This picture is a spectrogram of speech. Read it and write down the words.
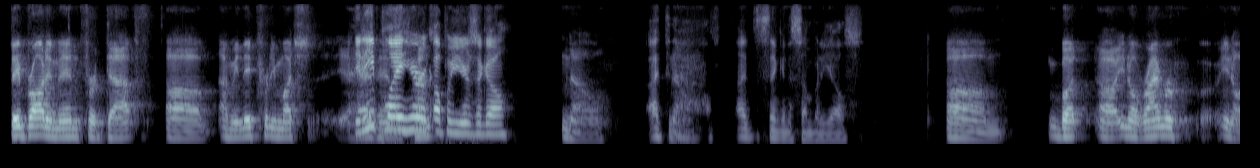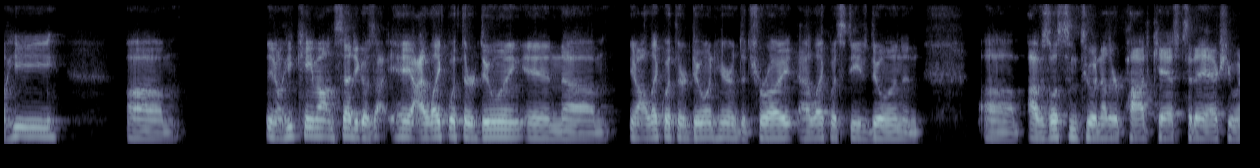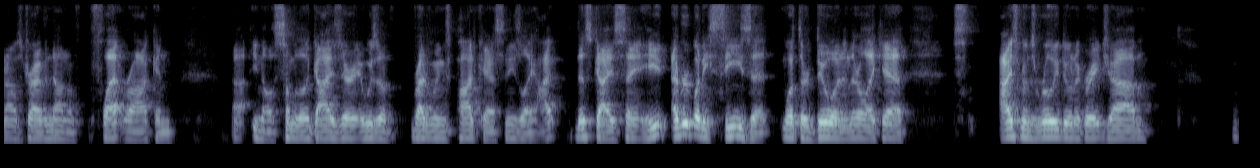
they brought him in for depth. Uh, I mean they pretty much Did he play here a couple years ago? No, I No. I was thinking of somebody else. Um, but uh, you know, Reimer, you know, he um, you know, he came out and said he goes, Hey, I like what they're doing in um, you know, I like what they're doing here in Detroit. I like what Steve's doing. And um, I was listening to another podcast today, actually, when I was driving down to Flat Rock and uh, you know, some of the guys there, it was a Red Wings podcast, and he's like, I this guy's saying he everybody sees it, what they're doing, and they're like, Yeah, Yzerman's really doing a great job.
